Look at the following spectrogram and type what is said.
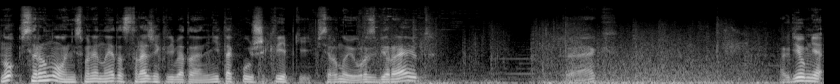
но все равно, несмотря на это, стражник, ребята, не такой уж и крепкий. Все равно его разбирают Так А где у меня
